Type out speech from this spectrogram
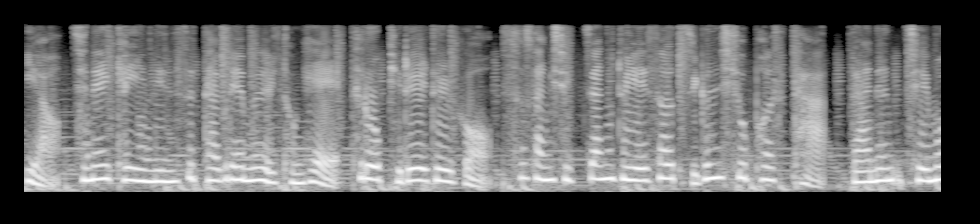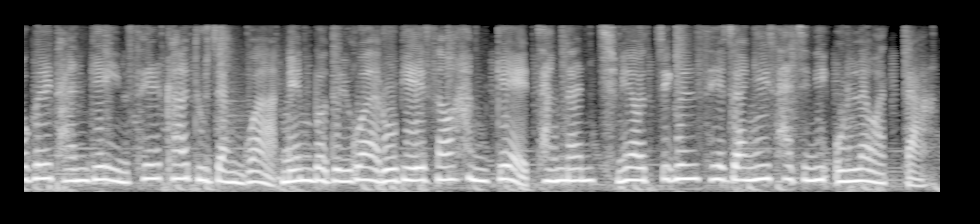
이어 진의 개인 인스타그램을 통해 트로피를 들고 수상식장 뒤에서 찍은 슈퍼스타라는 제목을 단 개인 셀카 두 장과 멤버들과 로비에서 함께 장난치며 찍은 세 장의 사진이 올라왔다.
